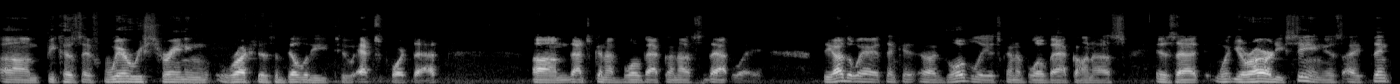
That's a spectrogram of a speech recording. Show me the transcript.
um, because if we're restraining Russia's ability to export that, um, that's going to blow back on us that way. The other way I think uh, globally it's going to blow back on us is that what you're already seeing is I think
